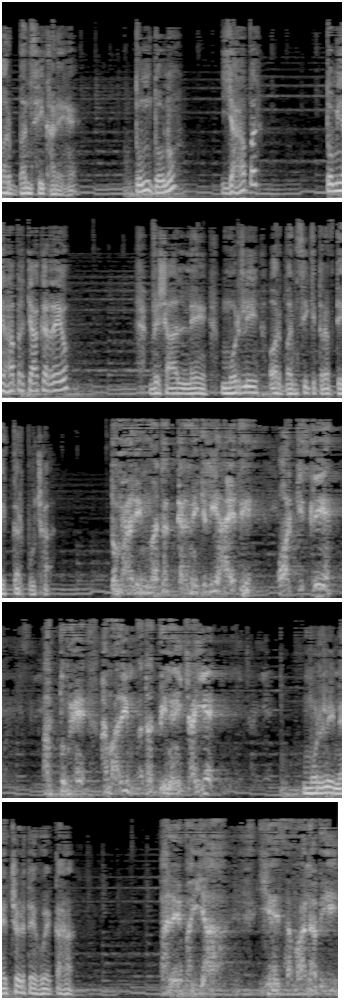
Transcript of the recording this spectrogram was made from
और बंसी खड़े हैं। तुम दोनों? यहाँ पर? तुम यहाँ पर क्या कर रहे हो? विशाल ने मुरली और बंसी की तरफ़ देखकर पूछा, तुम्हारी मदद करने के लिए आए थे और किस लिए? अब तुम्हें हमारी मदद भी नहीं चाहिए। मुरली ने चिढ़ते हुए कहा अरे भैया ये जमाना भी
